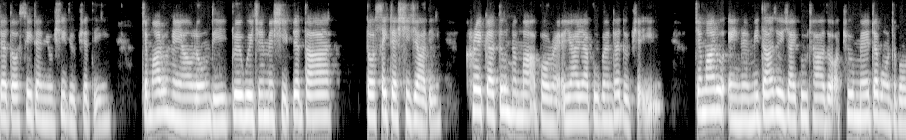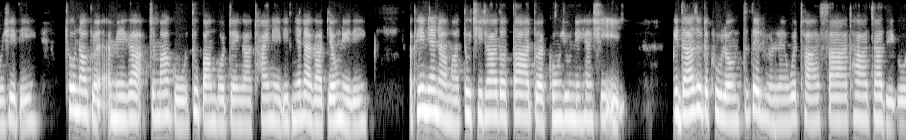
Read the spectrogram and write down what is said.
တတ်သောစိတ်ဓာတ်မျိုးရှိသူဖြစ်သည် ကျမတို့နှစ်ယောက်လုံးသည် တွေးဝေးခြင်းမရှိ ပြတ်သားသောစိတ်ဓာတ်ရှိကြသည်။ခရစ်ကသူ့နှမအပေါ်တွင် အရာရာပူပန်တတ်သူဖြစ်၏။ကျမတို့အိမ်တွင် မိသားစုရိုက်ကူးထားသော အဖြူမဲဓာတ်ပုံတစ်ပုံရှိသည်။ထိုနောက်တွင် အမေက ကျမကို သူ့ပေါင်ပေါ်တင်ကာ ထိုင်နေပြီး မျက်နှာက ပြုံးနေသည်။အဖေ့မျက်နှာမှာ သူချီထားသော သားအတွက် ဂုဏ်ယူနေဟန်ရှိ၏။မိသားစုတစ်ခုလုံး သစ်သစ်လွင်လွင် ဝတ်ထားစားထားကြသည်ကို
